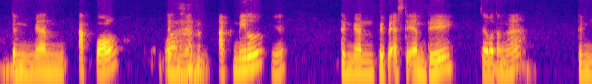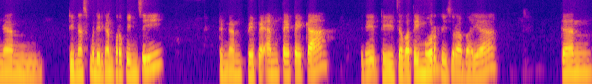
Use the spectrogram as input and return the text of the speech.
dengan Akpol, dengan Akmil, ya, dengan BPSDMD Jawa Tengah, dengan Dinas Pendidikan Provinsi, dengan BPM TPK, jadi di Jawa Timur, di Surabaya, dan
